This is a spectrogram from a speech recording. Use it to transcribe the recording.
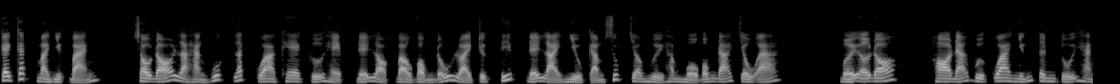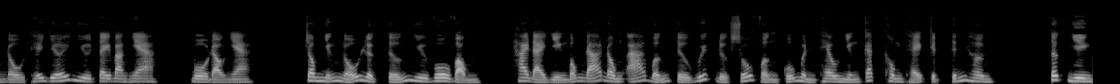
Cái cách mà Nhật Bản, sau đó là Hàn Quốc lách qua khe cửa hẹp để lọt vào vòng đấu loại trực tiếp để lại nhiều cảm xúc cho người hâm mộ bóng đá châu Á. Bởi ở đó, họ đã vượt qua những tên tuổi hàng đầu thế giới như Tây Ban Nha, Bồ Đào Nha. Trong những nỗ lực tưởng như vô vọng, hai đại diện bóng đá Đông Á vẫn tự quyết được số phận của mình theo những cách không thể kịch tính hơn. Tất nhiên,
